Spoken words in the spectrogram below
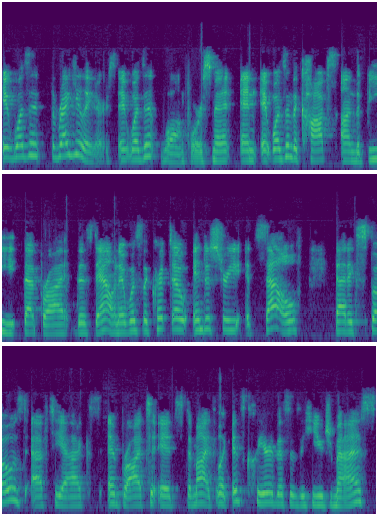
it wasn't the regulators, it wasn't law enforcement, and it wasn't the cops on the beat that brought this down. It was the crypto industry itself that exposed FTX and brought to its demise. Like it's clear this is a huge mess.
